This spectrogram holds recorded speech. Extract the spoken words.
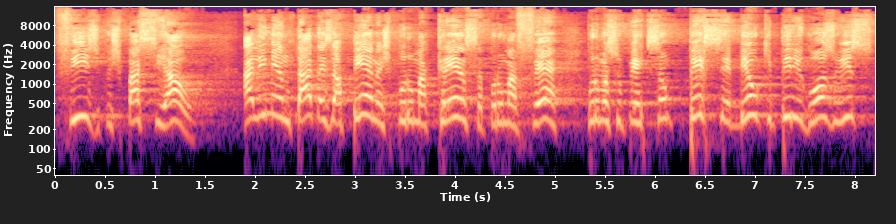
físico, espacial, alimentadas apenas por uma crença, por uma fé, por uma superstição, percebeu que perigoso isso?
